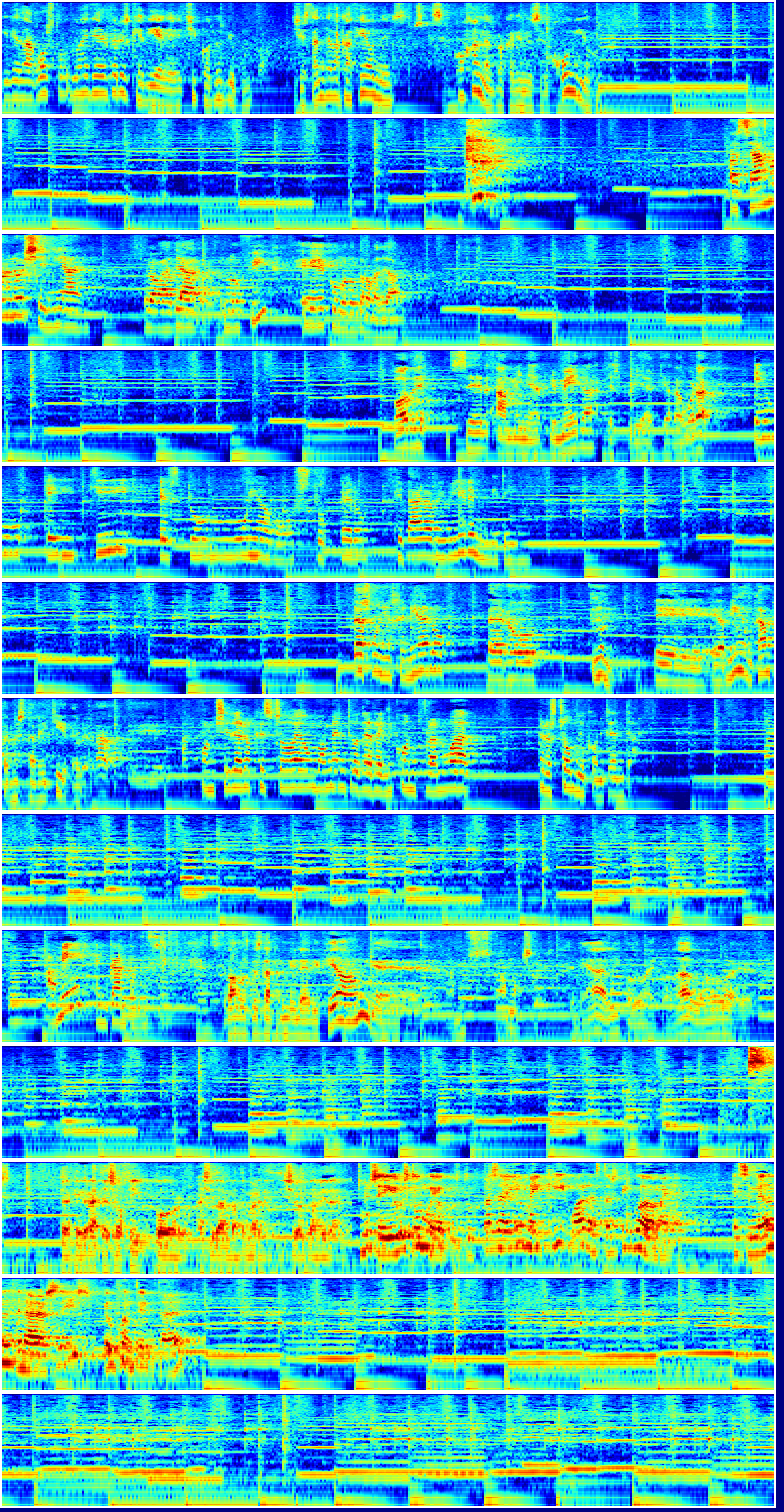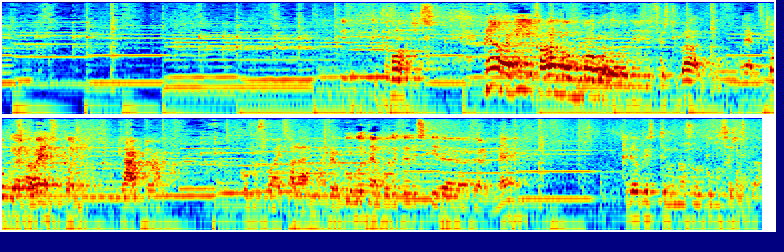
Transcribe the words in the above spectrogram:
Y de agosto no hay directores que vienen, chicos, no es mi culpa. Si están de vacaciones, pues que se cojan las vacaciones en junio. Pasámoslo genial. Traballar no FIC é como non traballar. Pode ser a miña primeira experiencia laboral. Eu aquí estou moi a gusto, pero quedar a vivir en Mirín. Das un ingeniero, pero eh, a mí encanta estar aquí, de verdad. Considero que isto é un momento de reencontro anual, pero estou moi contenta. min encanta Vamos desde a primeira edición, eh, vamos, vamos, genial, todo ben rodado, eh, O sea que gracias ao FIC por axudarme a tomar decisións na vida. Non sei, eu estou moi a gusto. Pasaría aquí igual hasta as 5 da mañá. E se me dan de cenar ás 6, eu contenta, eh? pois. Non, aquí falando un pouco desde festival, é, todo claro, sabe. Bueno. Claro, claro. Como se vai falar máis? Pero pouco tempo que tedes que ir a Galicia, né? Creo que este é o noso último festival.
